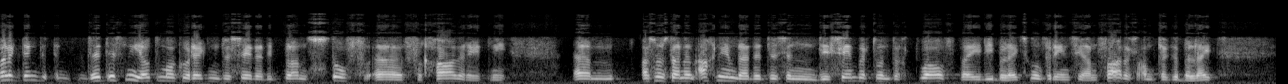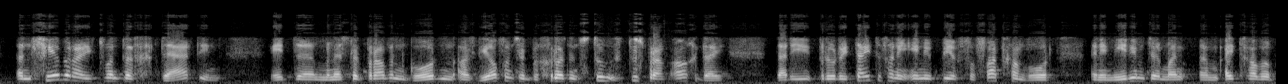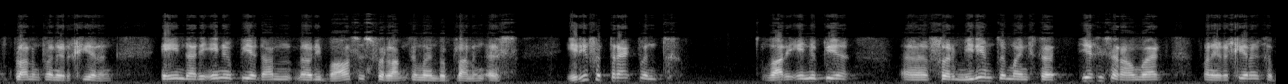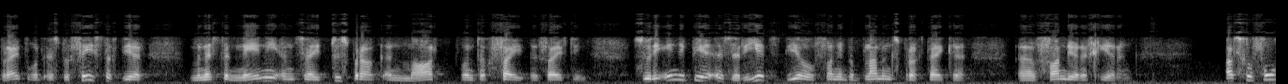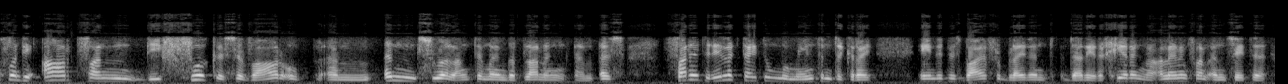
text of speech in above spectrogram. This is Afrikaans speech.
Wel ek dink dit is nie heeltemal korrek om te sê dat die plan stof uh vergader het nie. Ehm um, as ons dan in ag neem dat dit is in Desember 2012 by die beleidskonferensie aanvaar as amptelike beleid in Februarie 2013 het uh, minister Pravin Gordhan as deel van sy begrotingstoespraak aangedui dat die prioriteite van die NUP vervat gaan word in die mediumtermyn um, uitgawebeplanning van die regering en dat die NUP dan nou die basis vir langtermynbeplanning is. Hierdie vertrekpunt waar die NUP uh, vir mediumtermyn strategiese raamwerk van die regering gebruik word is bevestig deur minister Neni in sy toespraak in Maart 2015. So die NDP is reeds deel van die beplanningspraktyke uh van die regering. As gevolg van die aard van die fokusse waarop um in so langtermynbeplanning um is, vat dit redelik tyd om momentum te kry en dit is baie verblydend dat die regering na aanleiding van insette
